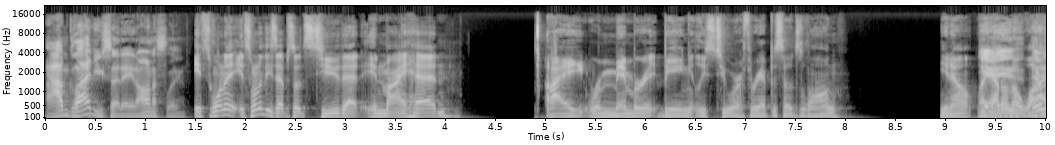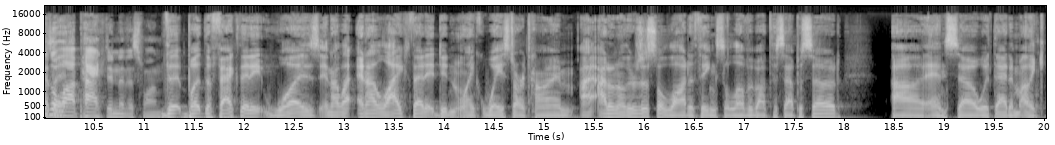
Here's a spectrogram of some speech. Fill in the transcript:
I'm glad you said eight. Honestly, it's one of it's one of these episodes too that in my head I remember it being at least two or three episodes long. You know, like Yeah, I don't know why. There was a lot packed into this one. the, but the fact that it was, and I li- and I liked that it didn't like waste our time. I, I don't know. There's just a lot of things to love about this episode, uh, and so with that, mind, like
